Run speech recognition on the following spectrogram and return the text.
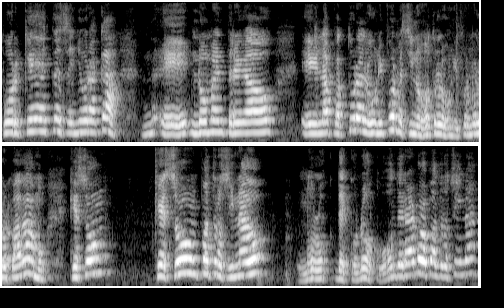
¿Por qué este señor acá eh, no me ha entregado eh, la factura de los uniformes si nosotros los uniformes los pagamos? Que son que son patrocinados, no los desconozco. Donde Armour lo patrocina,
